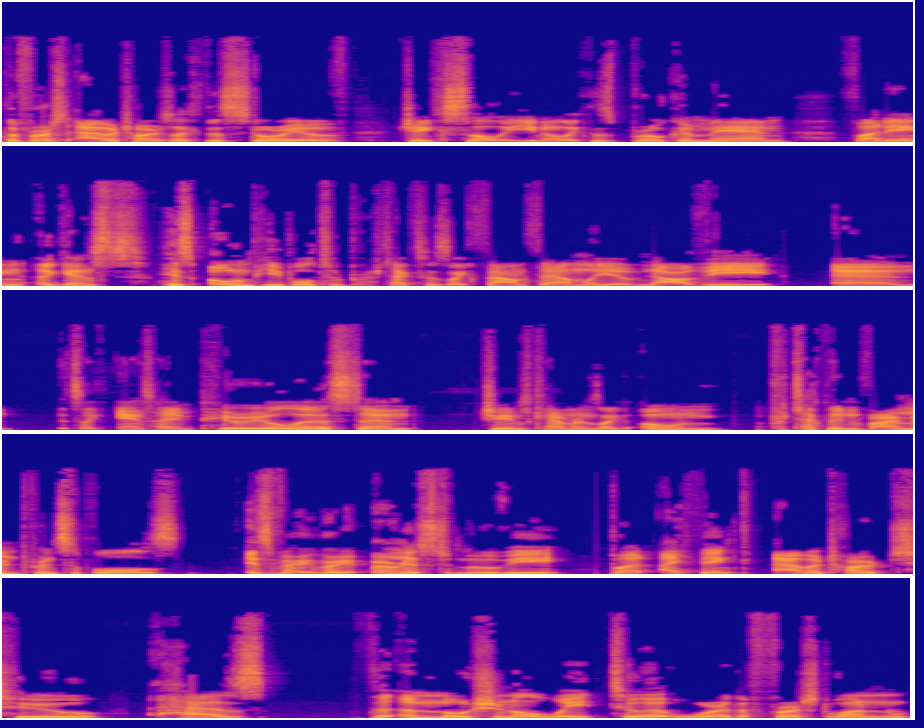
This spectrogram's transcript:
the first Avatar is like the story of Jake Sully, you know, like this broken man fighting against his own people to protect his like found family of Navi, and it's like anti-imperialist and James Cameron's like own protect the environment principles. It's very, very earnest movie, but I think Avatar 2 has the emotional weight to it where the first one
